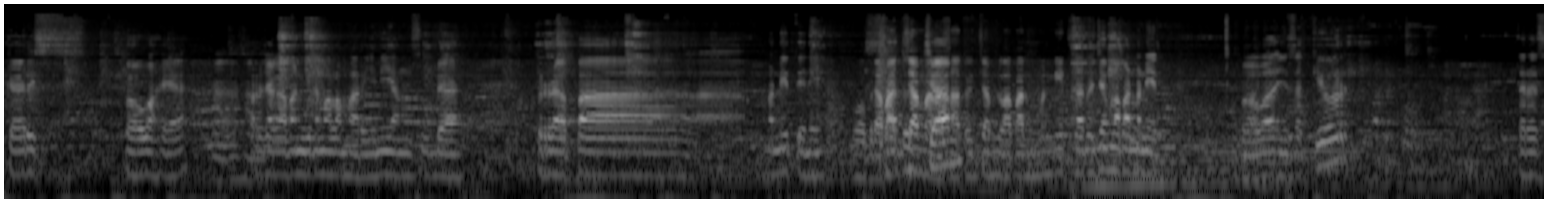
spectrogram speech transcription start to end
garis bawah ya Nah, percakapan kita malam hari ini yang sudah berapa menit ini? Wah, berapa Satu jam, malah? jam. Satu jam 8 menit. Satu jam 8 menit. Bahwa insecure terus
